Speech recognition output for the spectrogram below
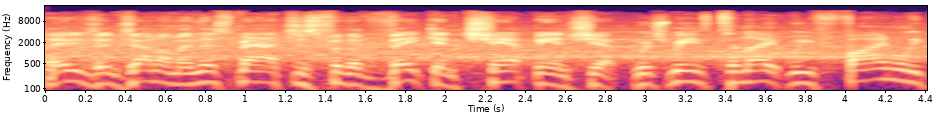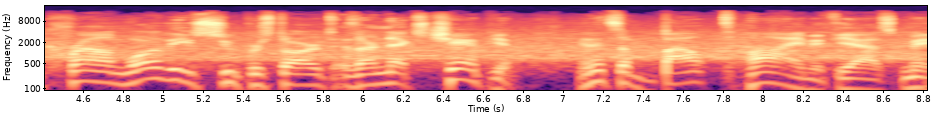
Ladies and gentlemen, this match is for the vacant championship. Which means tonight we finally crown one of these superstars as our next champion. And it's about time, if you ask me.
